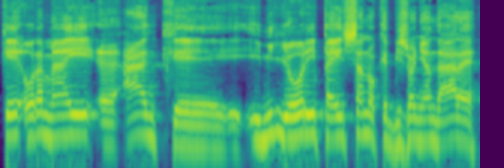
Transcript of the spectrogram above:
che oramai eh, anche i migliori pensano che bisogna andare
